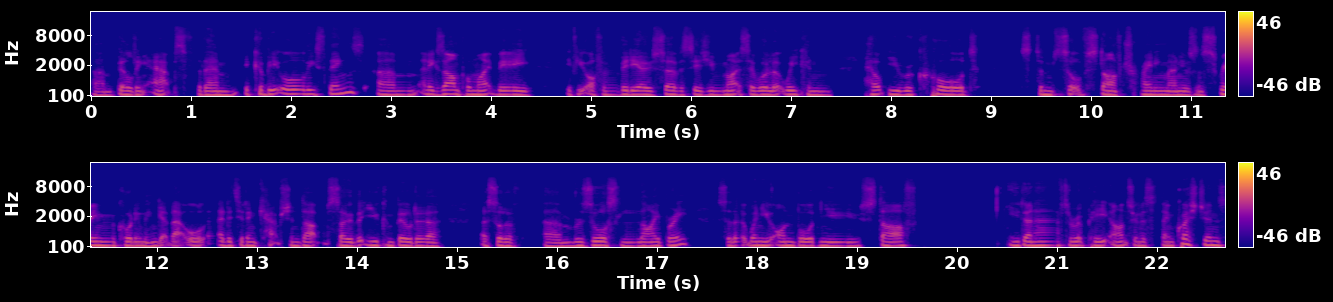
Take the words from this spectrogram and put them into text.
um, building apps for them. It could be all these things. Um, an example might be if you offer video services, you might say, well, look, we can help you record some sort of staff training manuals and screen recording. We can get that all edited and captioned up so that you can build a, a sort of um, resource library so that when you onboard new staff, you don't have to repeat answering the same questions.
